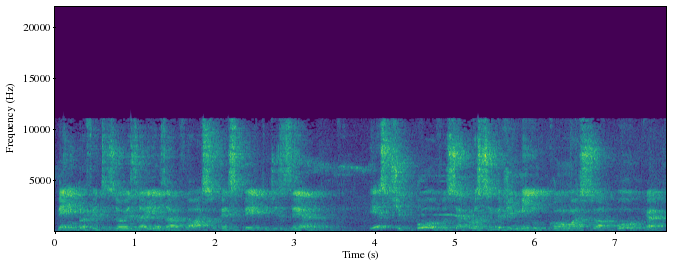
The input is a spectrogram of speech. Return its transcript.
bem profetizou Isaías a vosso respeito, dizendo: Este povo se aproxima de mim com a sua boca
